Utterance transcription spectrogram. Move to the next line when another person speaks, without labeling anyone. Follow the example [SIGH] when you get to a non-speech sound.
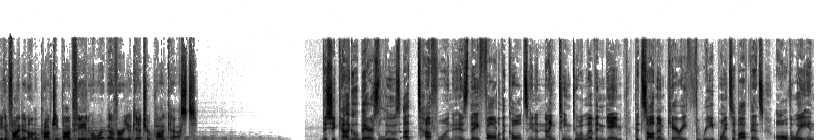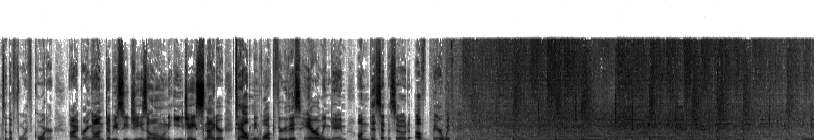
You can find it on the Prop G Pod feed or wherever you get your podcasts.
The Chicago Bears lose a tough one as they fall to the Colts in a 19 11 game that saw them carry 3 points of offense all the way into the fourth quarter. I bring on WCG's own EJ Snyder to help me walk through this harrowing game on this episode of Bear With Me.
